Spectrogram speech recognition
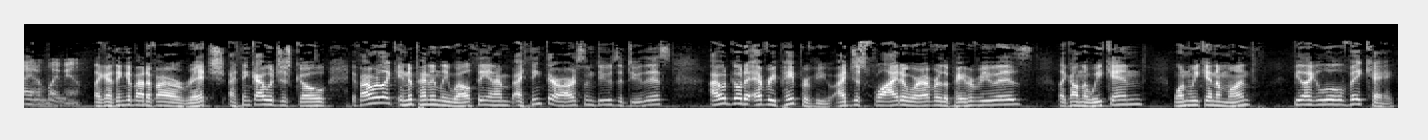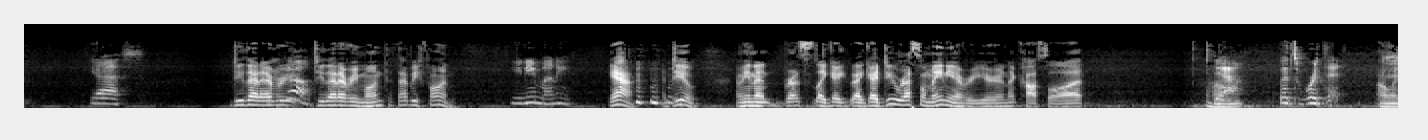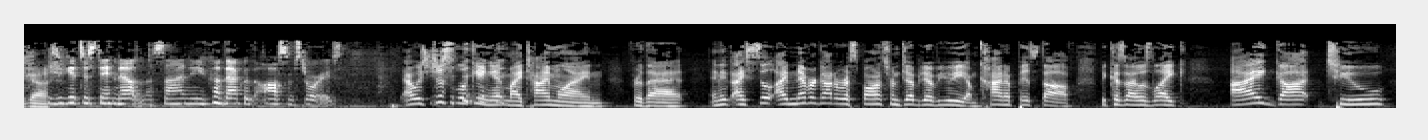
I don't blame you. Like I think about if I were rich, I think I would just go. If I were like independently wealthy, and I'm, I think there are some dudes that do this, I would go to every pay per view. I'd just fly to wherever the pay per view is, like on the weekend, one weekend a month, be like a little vacay. Yes. Do that every do that every month. That'd be fun. You need money. Yeah, I do. I mean, I, res- like I, like I do WrestleMania every year, and that costs a lot. yeah. Um, but it's worth it. Oh my gosh! You get to stand out in the sun and you come back with awesome stories. I was just looking at my timeline for that, and it, I still I never got a response from WWE. I'm kind of pissed off because I was like, I got to,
